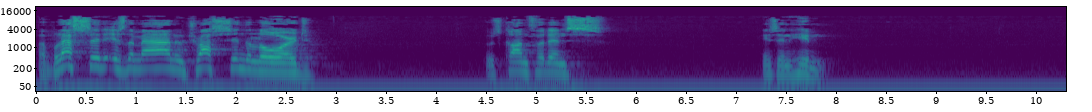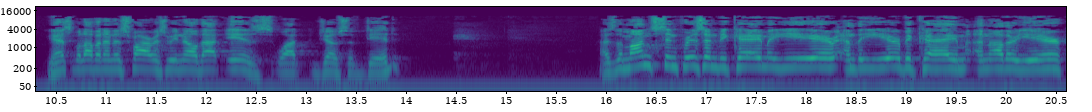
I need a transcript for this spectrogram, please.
But blessed is the man who trusts in the Lord, whose confidence is in Him. Yes, beloved, and as far as we know, that is what Joseph did. As the months in prison became a year and the year became another year,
